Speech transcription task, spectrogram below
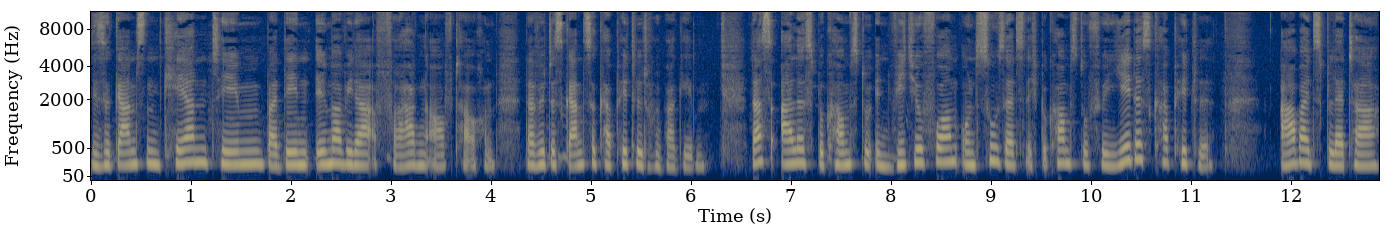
Diese ganzen Kernthemen, bei denen immer wieder Fragen auftauchen. Da wird es ganze Kapitel drüber geben. Das alles bekommst du in Videoform und zusätzlich bekommst du für jedes Kapitel Arbeitsblätter,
